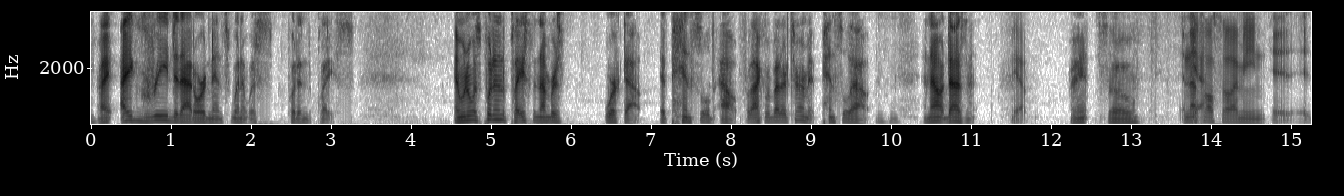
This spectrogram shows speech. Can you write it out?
mm-hmm. right? I agreed to that ordinance when it was put into place. And when it was put into place, the numbers worked out. It penciled out. For lack of a better term, it penciled out. Mm-hmm. And now it doesn't, Yep. right? So, and that's Yeah. also i mean it, it,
